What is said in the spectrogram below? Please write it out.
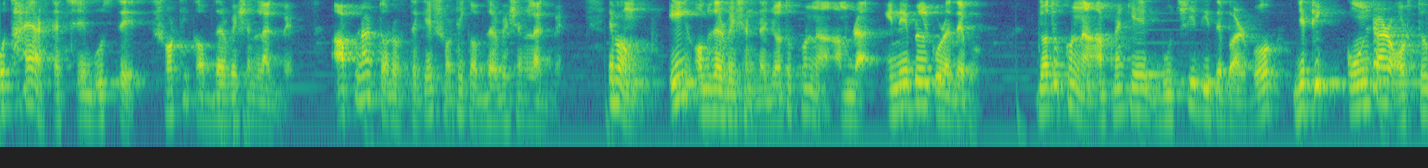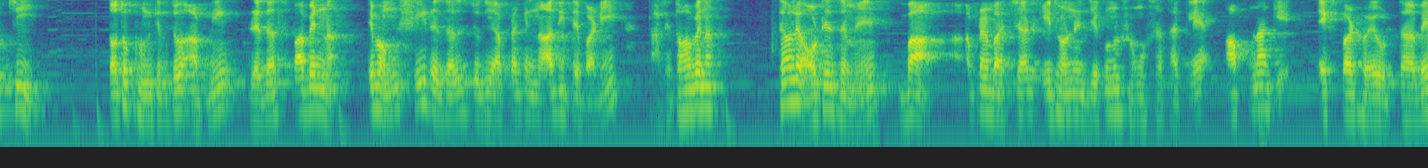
কোথায় আটকাচ্ছে বুঝতে সঠিক অবজারভেশন লাগবে। আপনার তরফ থেকে সঠিক অবজারভেশন লাগবে। এবং এই অবজারভেশনটা যতক্ষণ না আমরা এনেবল করে দেব, যতক্ষণ না আপনাকে বুঝিয়ে দিতে পারব যে ঠিক কোনটার অর্থ কি, ততক্ষণ কিন্তু আপনি রেজাল্টস পাবেন না। এবং সেই রেজাল্টস যদি আপনাকে না দিতে পারি, তাহলে তো হবে না। তাহলে অটিজমে বা আপনার বাচ্চার এই ধরনের যে কোনো সমস্যা থাকলে আপনাকে এক্সপার্ট হয়ে উঠতে হবে,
